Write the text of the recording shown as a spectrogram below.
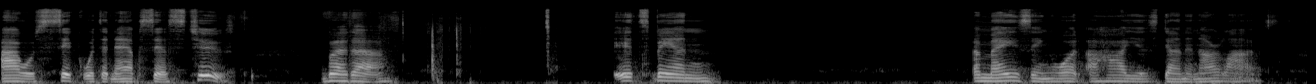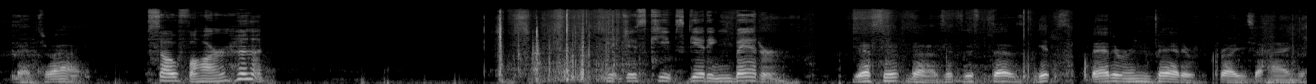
I was sick with an abscess tooth. But uh, it's been amazing what Ahaya has done in our lives That's right. so far. It just keeps getting better. Yes, it does. It just does. Gets better and better. Praise Ahaya.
